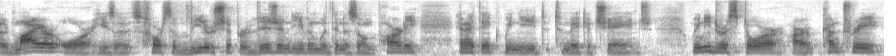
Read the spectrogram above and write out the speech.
admire or he's a source of leadership or vision even within his own party, and I think we need to make a change. We need to restore our country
